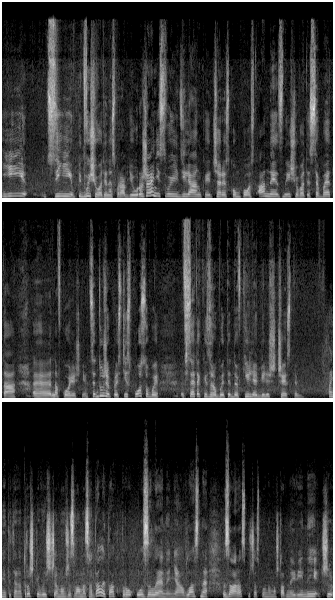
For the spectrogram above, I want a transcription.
і ці підвищувати насправді урожайність своєї ділянки через компост, а не знищувати себе та е, навколишніх. Це дуже прості способи все-таки зробити довкілля більш чистим. Пані Тетяно, трошки вище ми вже з вами згадали так про озеленення. Власне, зараз під час повномасштабної війни, чи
